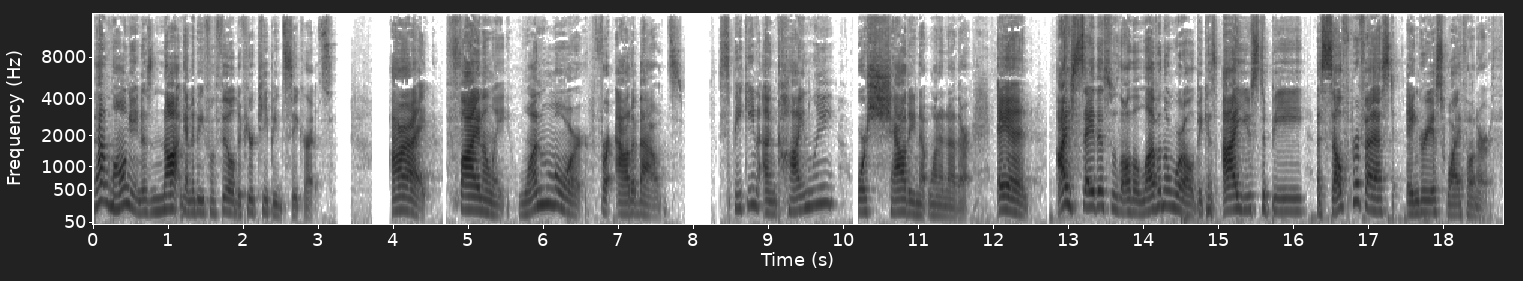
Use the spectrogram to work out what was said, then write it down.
That longing is not going to be fulfilled if you're keeping secrets. All right, finally, one more for out of bounds speaking unkindly or shouting at one another. And I say this with all the love in the world because I used to be a self professed angriest wife on earth.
